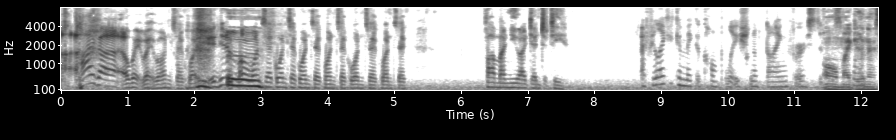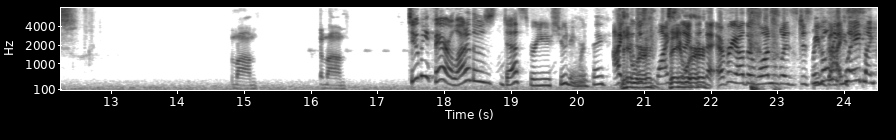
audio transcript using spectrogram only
Hi, guys. Oh, wait, wait, one sec. Wait, it didn't. Oh, one sec, one sec, one sec, one sec, one sec, one sec. Found my new identity. I feel like I can make a compilation of dying first. at Oh this my point. goodness. Mom. Mom. To be fair, a lot of those deaths were you shooting, weren't they? I, They it was were- twice they that I were. did that. Every other one was just We've you only guys. played like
